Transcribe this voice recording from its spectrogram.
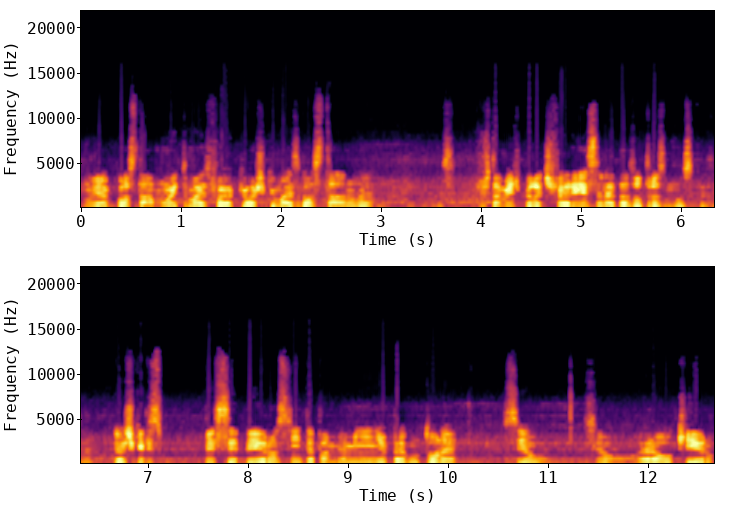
não ia gostar muito, mas foi a que eu acho que mais gostaram, né? Justamente pela diferença, né, das outras músicas, né? Eu acho que eles perceberam assim, até minha menina perguntou, né, se eu se eu era roqueiro.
